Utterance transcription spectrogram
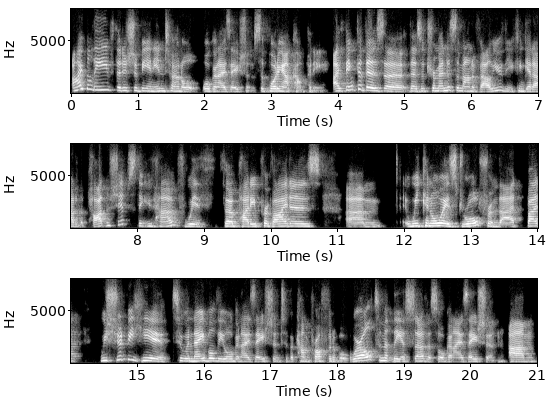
I believe that it should be an internal organization supporting our company. I think that there's a there's a tremendous amount of value that you can get out of the partnerships that you have with third party providers. Um, we can always draw from that, but we should be here to enable the organization to become profitable. We're ultimately a service organization. Um,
